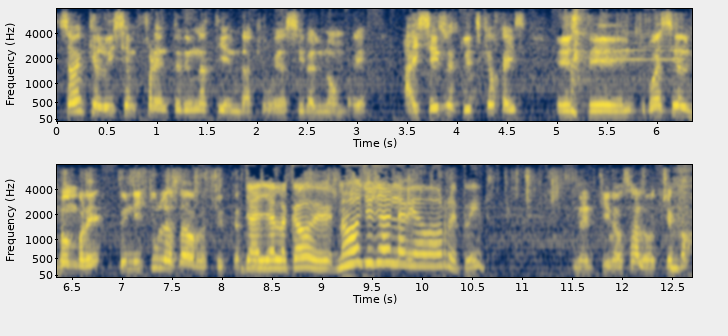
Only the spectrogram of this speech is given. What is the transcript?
¿Saben que lo hice enfrente de una tienda, que voy a decir el nombre? Hay seis retweets, ¿qué ojáis? Este, voy a decir el nombre. Tú, ni tú le has dado retweet, Ya, ya lo acabo de... No, yo ya le había dado retweet. Mentirosa, lo checo.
